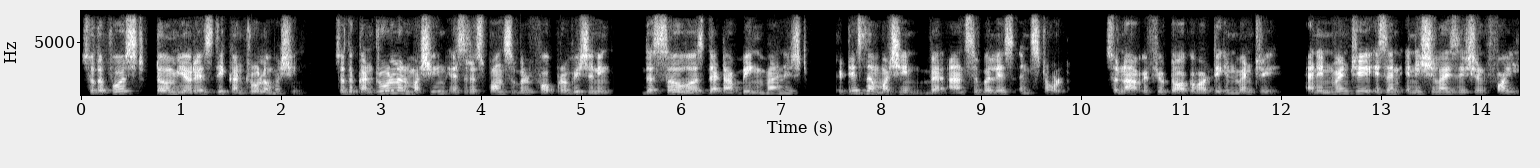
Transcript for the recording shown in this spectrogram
So the first term here is the controller machine. So the controller machine is responsible for provisioning the servers that are being managed. It is the machine where Ansible is installed. So now if you talk about the inventory, an inventory is an initialization file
